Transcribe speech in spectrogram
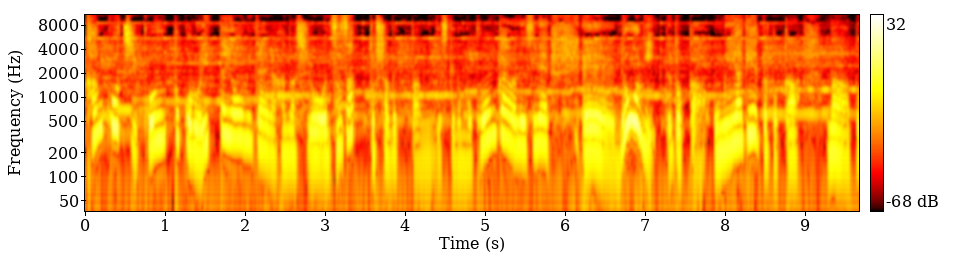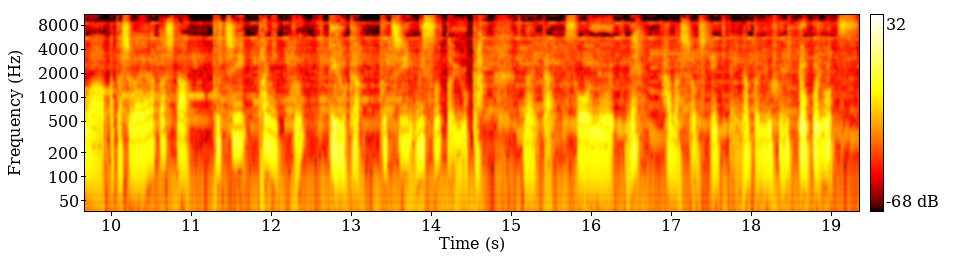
観光地こういうところ行ったよみたいな話をザザッと喋ったんですけども、今回はですね、えー料理だとかお土産だとか、まああとは私がやらかしたプチパニックっていうか、プチミスというか、なんかそういうね、話をしていきたいなというふうに思います。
